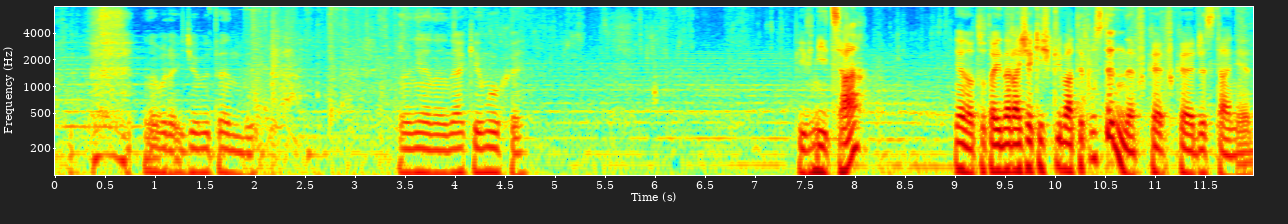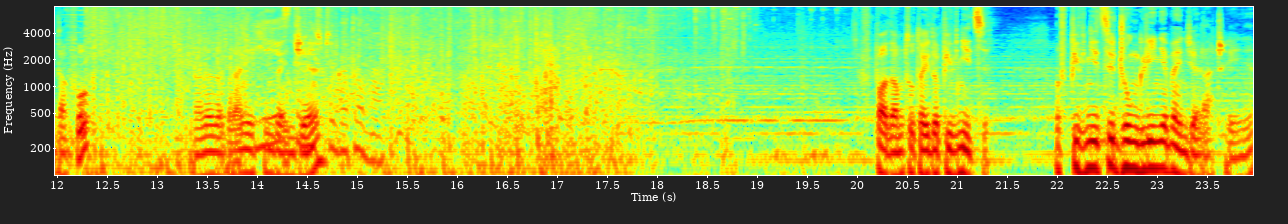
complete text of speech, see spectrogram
Dobra, idziemy tędy. No nie no, jakie muchy. Piwnica? Nie no, tutaj na razie jakieś klimaty pustynne w, Ke w Kyrgyzstanie. Da fuk? No ale dobra, niech Nie im będzie. Wpadam tutaj do piwnicy. No w piwnicy dżungli nie będzie raczej, nie?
